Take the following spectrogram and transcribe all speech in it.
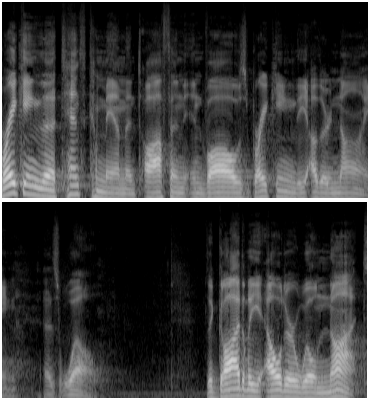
Breaking the 10th commandment often involves breaking the other nine as well. The godly elder will not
